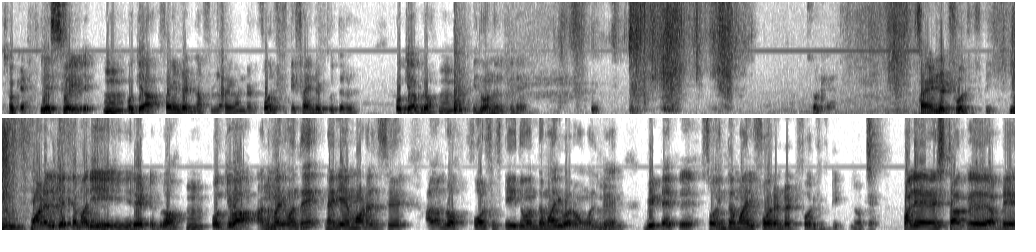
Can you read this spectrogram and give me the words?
ஓகே லெஸ் ஒயிட் ம். ஓகே ஃபைவ் ஹண்ட்ரட் தான் ஃபுல்லா five hundred four fifty five hundred கொடுத்துருங்க ஓகே ப்ரோ இது ஒன்று இருக்குது. Okay five hundred four fifty மாடலுக்கு ஏத்த மாதிரி ரேட் ப்ரோ ஓகேவா அந்த மாதிரி வந்து நிறைய மாடல்ஸ் அதான் ப்ரோ ஃபோர் ஃபிஃப்டி இது வந்த மாதிரி வரும் உங்களுக்கு. பி டைப் ஸோ இந்த மாதிரி four hundred four fifty okay பழைய ஸ்டாக் அப்படியே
